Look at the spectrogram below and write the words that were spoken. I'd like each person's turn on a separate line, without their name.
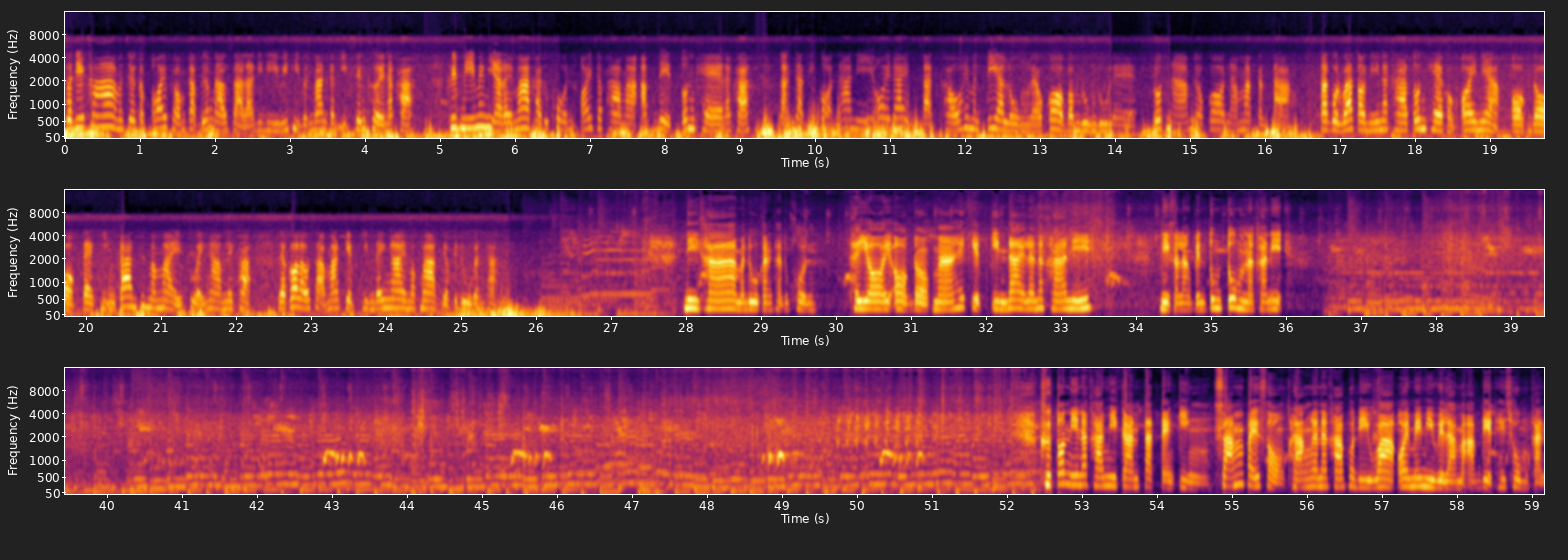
สวัสดีค่ะมาเจอกับอ้อยพร้อมกับเรื่องราวสาระดีๆ วิถีบ้านๆกันอีกเช่นเคยนะคะ คลิปนี้ไม่มีอะไรมากค่ะทุกคนอ้อยจะพามาอัปเดตต้นแคนะคะ หลังจากที่ก่อนหน้านี้อ้อยได้ตัดเขาให้มันเตี้ยลงแล้วก็บำรุงดูแลรดน้ำแล้วก็น้ำหมักต่างๆ ปรากฏว่าตอนนี้นะคะ ต้นแคของอ้อยเนี่ยออกดอกแตกกิ่งก้านขึ้นมาใหม่สวยงามเลยค่ะ แล้วก็เราสามารถเก็บกินได้ง่ายมากๆ เดี๋ยวไปดูกันค่ะ นี่ค่ะมาดูกันค่ะทุกคน ทยอยออกดอกมาให้เก็บกินได้แล้วนะคะนี้ นี่กำลังเป็นตุ้มๆนะคะนี่คือต้นนี้นะคะมีการตัดแต่งกิ่งซ้ำไปสองครั้งแล้วนะคะ พอดีว่าอ้อยไม่มีเวลามาอัปเดตให้ชมกัน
